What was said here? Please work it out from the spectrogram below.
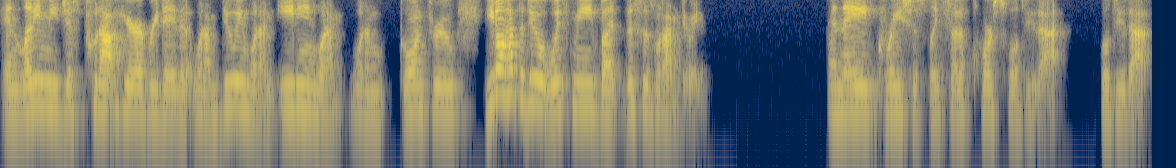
and letting me just put out here every day that what I'm doing, what I'm eating, what I'm, what I'm going through, you don't have to do it with me, but this is what I'm doing. And they graciously said, Of course, we'll do that. We'll do that.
